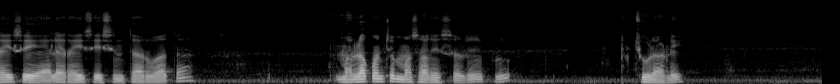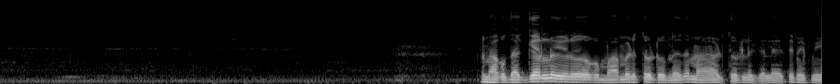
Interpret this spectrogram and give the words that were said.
రైస్ వేయాలి. రైస్ వేసిన తర్వాత మళ్ళీ కొంచెం మసాలా వేస్తాడు. ఇప్పుడు చూడండి. మాకు దగ్గరలో ఈరోజు ఒక మామిడి తోట ఉంది అయితే మామిడి తోటలోకి వెళ్ళి అయితే మేము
